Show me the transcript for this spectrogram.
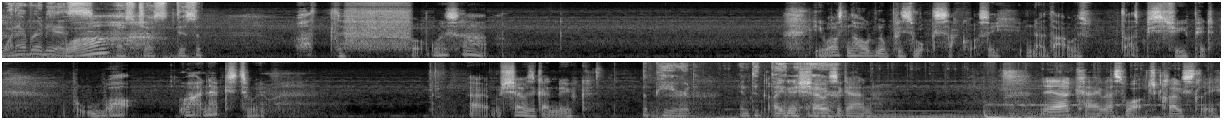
whatever it is What? has just disappeared. What the fuck was that? He wasn't holding up his rucksack, was he? No, that was that'd be stupid. But what? Right next to him. Uh, show us again, Nuke. Appeared into thin Are you going to show air. us again? Yeah, okay. Let's watch closely.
